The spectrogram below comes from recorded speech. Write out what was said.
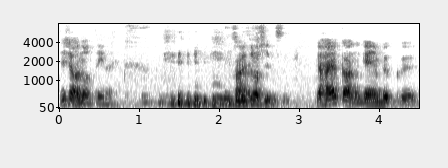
自社は載っていない。は い珍しいですね。で、早川のゲームブック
